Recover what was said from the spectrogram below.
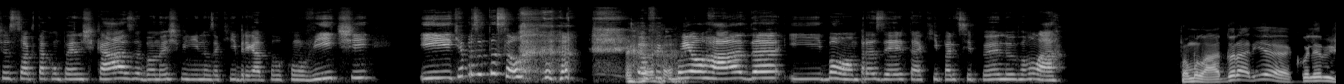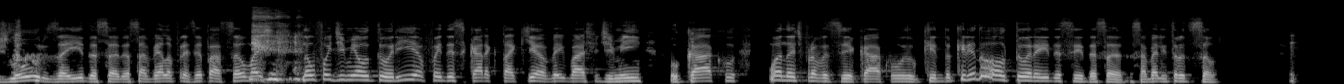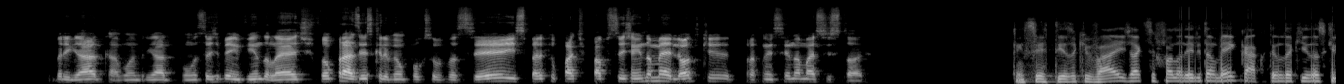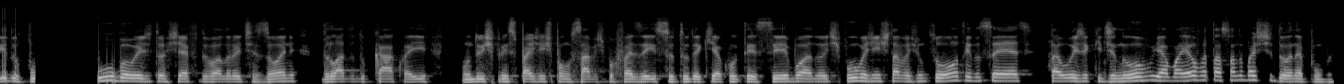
Pessoal que está acompanhando de casa, boa noite, meninos aqui, obrigado pelo convite. E que apresentação! eu fico bem honrada e, bom, é um prazer estar aqui participando. Vamos lá. Vamos lá, adoraria colher os louros aí dessa, dessa bela apresentação, mas não foi de minha autoria, foi desse cara que está aqui, ó, bem embaixo de mim, o Caco. Boa noite para você, Caco, o querido autor aí desse, dessa, dessa bela introdução. Obrigado, Carbone. Obrigado, Puma. Seja bem-vindo, Led. Foi um prazer escrever um pouco sobre você e espero que o bate-papo seja ainda melhor do que para conhecer ainda mais sua história. Tenho certeza que vai. Já que você fala nele também, Caco, temos aqui nosso querido Puba, o editor-chefe do Valorant Zone, do lado do Caco aí, um dos principais responsáveis por fazer isso tudo aqui acontecer. Boa noite, Pumba. A gente estava junto ontem no CS, tá hoje aqui de novo e amanhã eu vou estar só no bastidor, né, Pumba?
